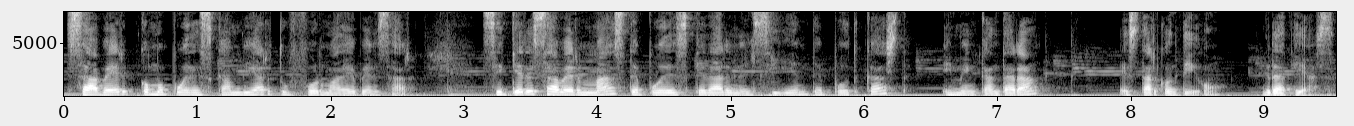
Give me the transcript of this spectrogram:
saber cómo puedes cambiar tu forma de pensar. Si quieres saber más, te puedes quedar en el siguiente podcast y me encantará estar contigo. Gracias.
